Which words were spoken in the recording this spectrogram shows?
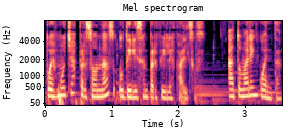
pues muchas personas utilizan perfiles falsos. A tomar en cuenta,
